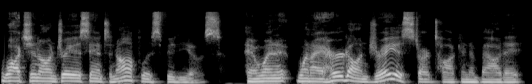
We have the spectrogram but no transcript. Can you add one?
watching Andreas Antonopoulos videos and when it, when I heard Andreas start talking about it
